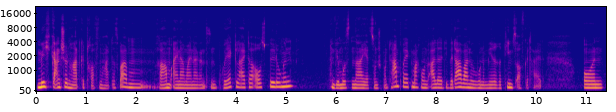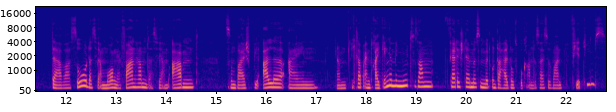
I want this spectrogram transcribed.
mich ganz schön hart getroffen hat. Das war im Rahmen einer meiner ganzen Projektleiterausbildungen. Und wir mussten da jetzt so ein Spontanprojekt machen und alle, die wir da waren, wir wurden in mehrere Teams aufgeteilt. Und da war es so, dass wir am Morgen erfahren haben, dass wir am Abend zum Beispiel alle ein, ähm, ich glaube, ein Drei-Gänge-Menü zusammen fertigstellen müssen mit Unterhaltungsprogramm. Das heißt, wir waren vier Teams,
